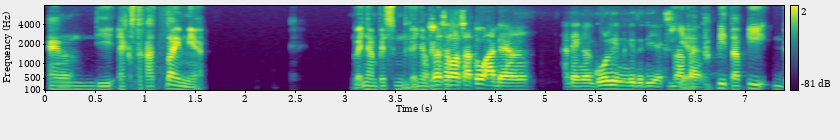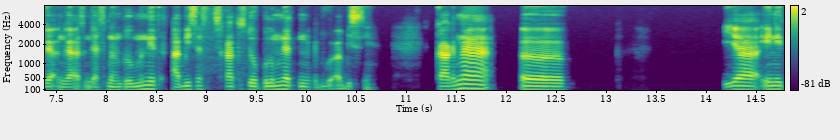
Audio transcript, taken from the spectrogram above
end di extra time ya nggak nyampe nggak nyampe Maksudnya salah satu ada yang ada yang ngegolin gitu di extra Iya, time. tapi tapi nggak nggak nggak 90 menit, habisnya 120 menit menurut gua habisnya. Karena eh, ya ini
